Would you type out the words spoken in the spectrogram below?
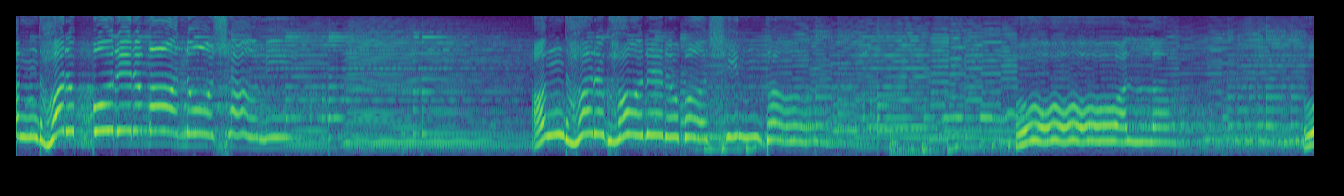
অন্ধারপুরের মানুষ আমি। অন্ধার ঘরের বাসিন্দা। ও আল্লাহ ও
